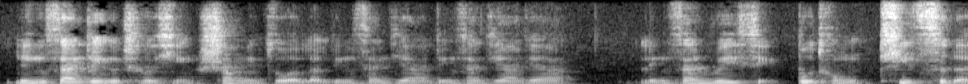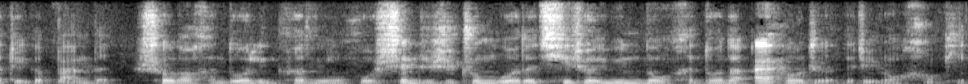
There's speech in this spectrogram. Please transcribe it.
零三这个车型上面做了零三加、零三加加。零三 Racing 不同梯次的这个版本，受到很多领克的用户，甚至是中国的汽车运动很多的爱好者的这种好评。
